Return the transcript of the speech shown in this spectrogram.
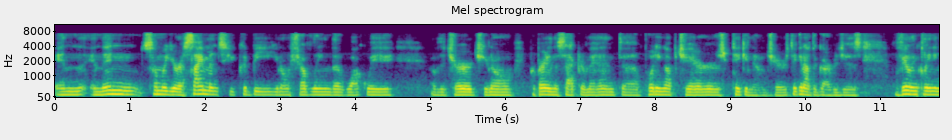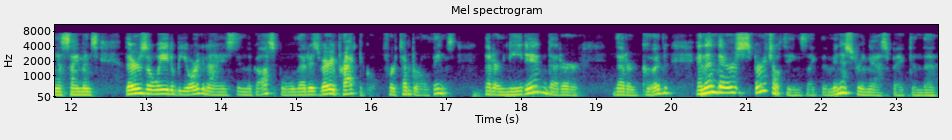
and and then some of your assignments you could be you know shoveling the walkway of the church you know preparing the sacrament uh, putting up chairs taking down chairs taking out the garbages fulfilling cleaning assignments there's a way to be organized in the gospel that is very practical for temporal things that are needed, that are that are good. And then there's spiritual things like the ministering aspect and the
